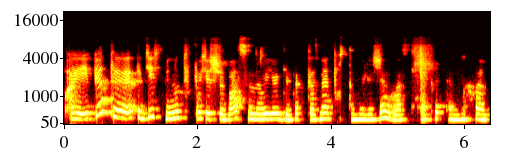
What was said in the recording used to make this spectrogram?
А и пятое – это 10 минут в позе шивасана в йоге. Да, кто знает, просто мы лежим, глазки закрыты, отдыхаем.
